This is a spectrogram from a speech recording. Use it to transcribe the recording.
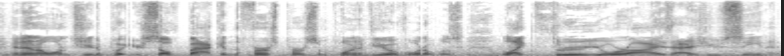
and then I want you to put yourself back in the first person point of view of what it was like through your eyes as you've seen it.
